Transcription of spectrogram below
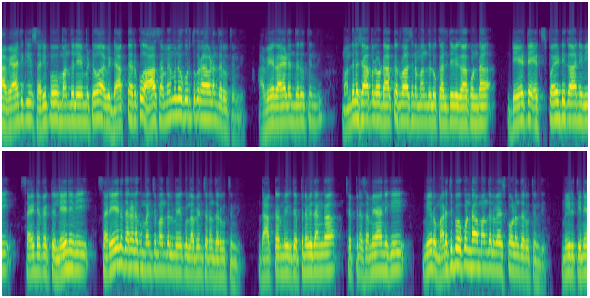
ఆ వ్యాధికి సరిపో మందులేమిటో అవి డాక్టర్కు ఆ సమయంలో గుర్తుకు రావడం జరుగుతుంది. అవే రాయడం జరుగుతుంది. మందుల షాపులో డాక్టర్ రాసిన మందులు కల్తీవి కాకుండా డేట్ ఎక్స్పైర్డ్ కానివి సైడ్ ఎఫెక్ట్ లేనివి సరైన ధరలకు మంచి మందులు మీకు లభించడం జరుగుతుంది. డాక్టర్ మీకు చెప్పిన విధంగా చెప్పిన సమయానికి మీరు మరచిపోకుండా మందులు వేసుకోవడం జరుగుతుంది. మీరు తినే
